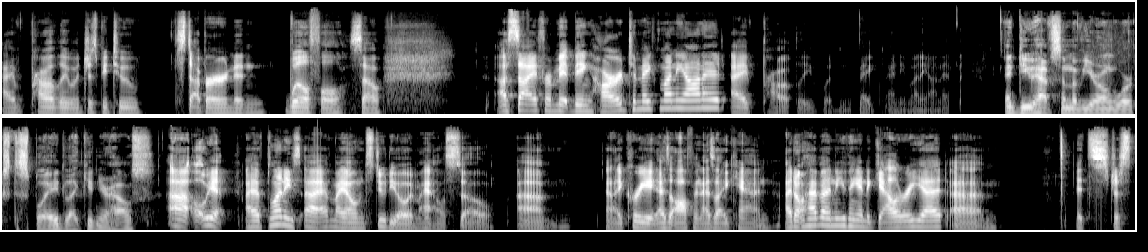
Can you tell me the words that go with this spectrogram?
I probably would just be too stubborn and willful. So aside from it being hard to make money on it, I probably wouldn't make any money on it. And do you have some of your own works displayed, like in your house? Uh, oh yeah, I have plenty. I have my own studio in my house, so um, and I create as often as I can. I don't have anything in a gallery yet. Um, it's just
